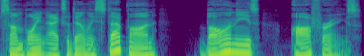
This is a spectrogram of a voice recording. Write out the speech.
some point accidentally step on Balinese offerings.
